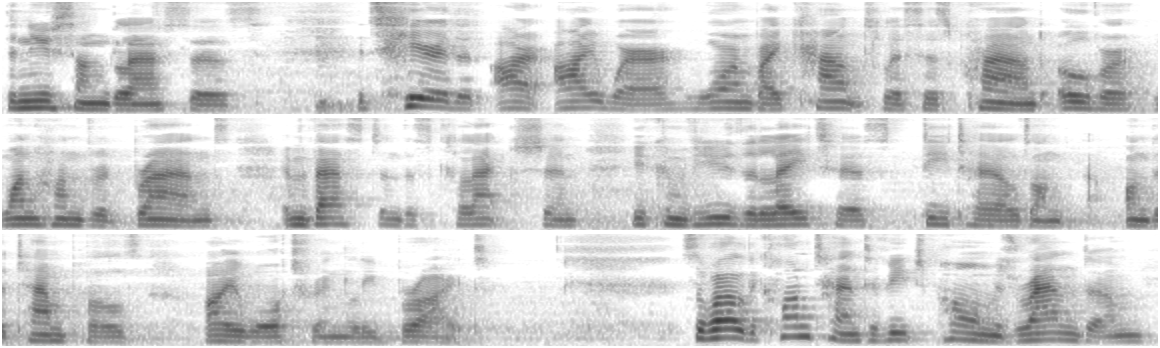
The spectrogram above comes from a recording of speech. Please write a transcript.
the new sunglasses. It's here that our eyewear, worn by countless, has crowned over 100 brands. Invest in this collection. You can view the latest details on, on the temples, eye wateringly bright. So while the content of each poem is random,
